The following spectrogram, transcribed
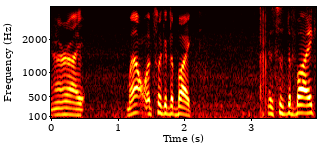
All right, well, let's look at the bike. This is the bike.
